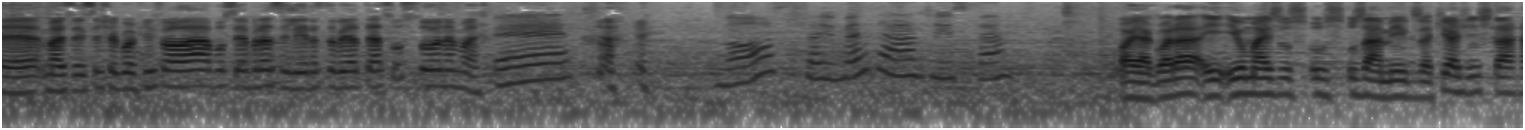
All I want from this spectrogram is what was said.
É, mas aí você chegou aqui e falou, ah, você é brasileira, você também até assustou, né, mãe? É. Nossa, é verdade isso, tá? Olha, agora eu mais os, os, os amigos aqui, a gente está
